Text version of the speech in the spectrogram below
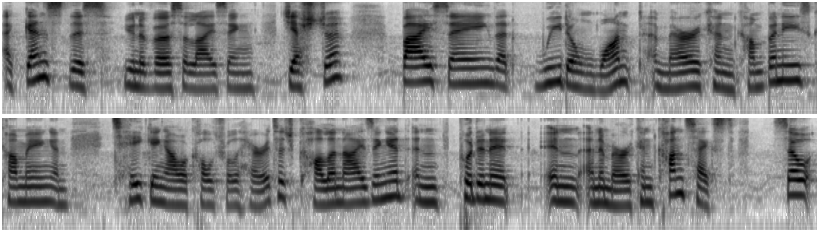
against this universalizing gesture by saying that we don't want American companies coming and taking our cultural heritage, colonizing it, and putting it in an American context. So,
